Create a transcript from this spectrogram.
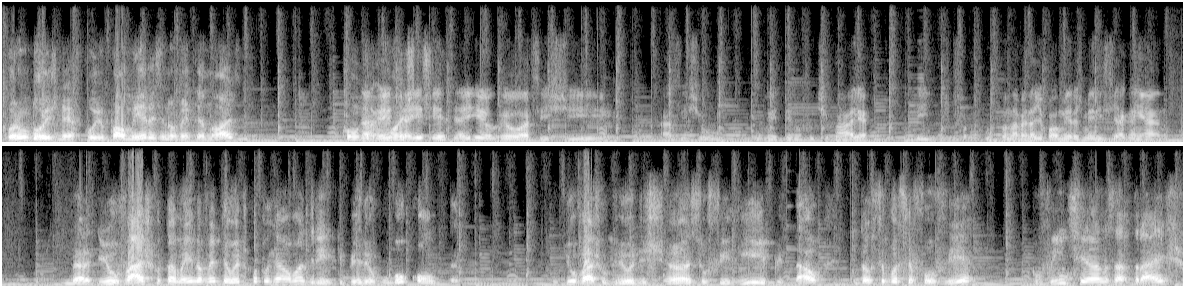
Foram dois, né? Foi o Palmeiras em 99 contra não, o Manchester. Aí, esse aí eu, eu assisti, assisti o, o VT no Futebalha e na verdade o Palmeiras merecia ganhar, né? E o Vasco também em 98 contra o Real Madrid, que perdeu com gol contra. O que o Vasco criou de chance, o Felipe e tal. Então, se você for ver, 20 anos atrás,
